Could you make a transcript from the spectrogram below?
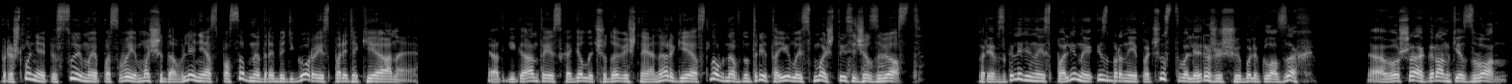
пришло неописуемое по своей мощи давление, способное дробить горы и испарить океаны. От гиганта исходила чудовищная энергия, словно внутри таилась мощь тысячи звезд. При взгляде на исполины избранные почувствовали режущую боль в глазах, а в ушах громкий звон.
